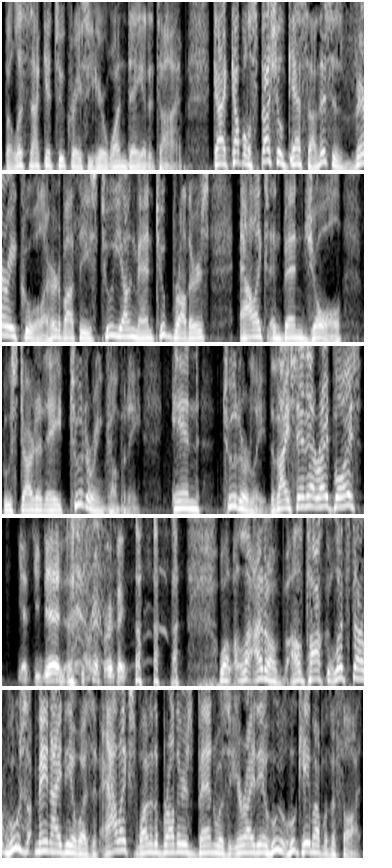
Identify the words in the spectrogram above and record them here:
but let's not get too crazy here one day at a time. Got a couple of special guests on. This is very cool. I heard about these two young men, two brothers, Alex and Ben Joel, who started a tutoring company in Tutorly. Did I say that right, boys? Yes, you did. That was perfect. well, I don't. I'll talk. Let's start. Whose main idea was it? Alex, one of the brothers. Ben, was it your idea? Who who came up with the thought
